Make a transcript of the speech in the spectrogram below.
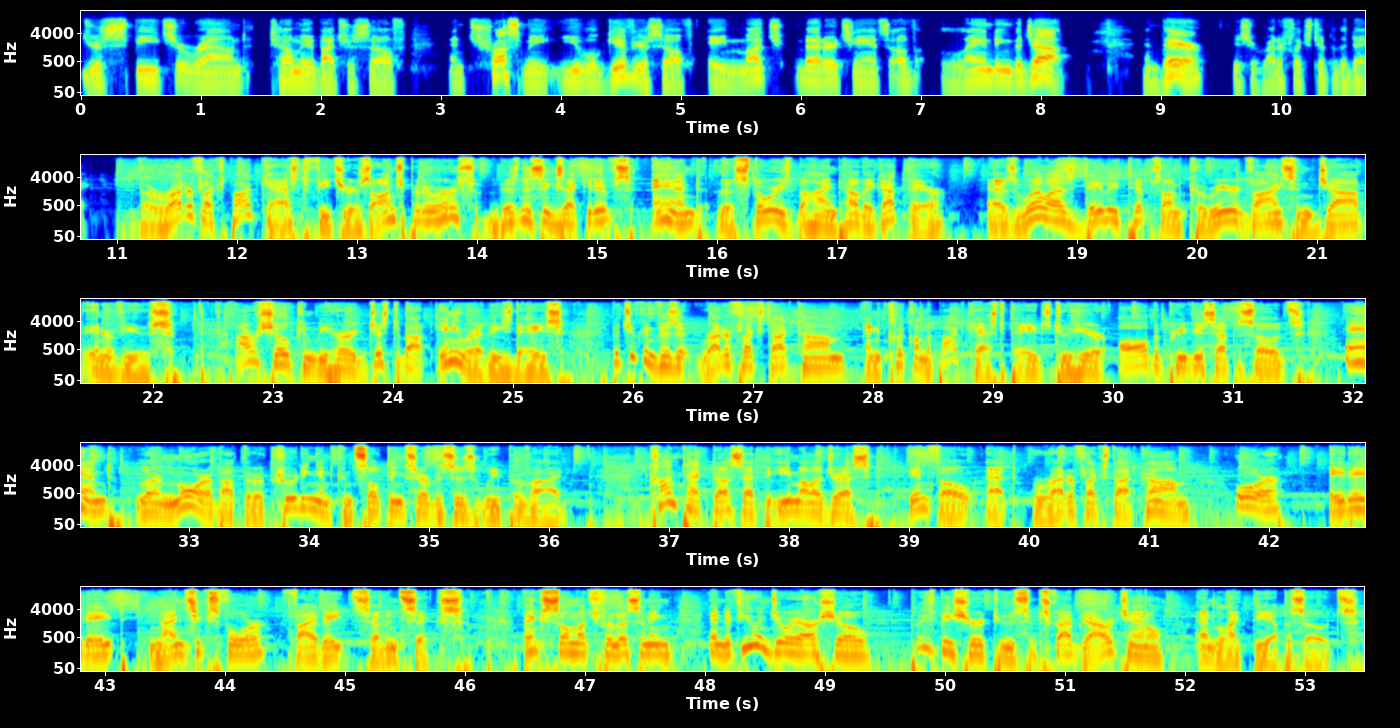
your speech around tell me about yourself. And trust me, you will give yourself a much better chance of landing the job. And there is your Riderflex tip of the day. The Riderflex podcast features entrepreneurs, business executives, and the stories behind how they got there, as well as daily tips on career advice and job interviews. Our show can be heard just about anywhere these days, but you can visit riderflex.com and click on the podcast page to hear all the previous episodes and learn more about the recruiting and consulting services we provide. Contact us at the email address info at riderflex.com or 888 964 5876. Thanks so much for listening, and if you enjoy our show, please be sure to subscribe to our channel and like the episodes.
